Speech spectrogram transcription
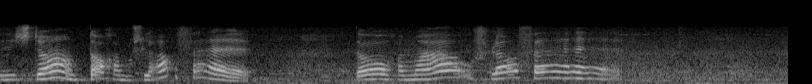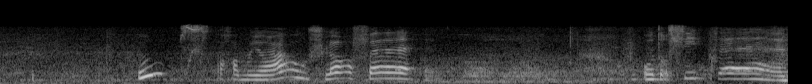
Ich doch, doch am Schlafen. Doch ook schlafen. Ups, daar gaan man ja ook schlafen. Oder zitten.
